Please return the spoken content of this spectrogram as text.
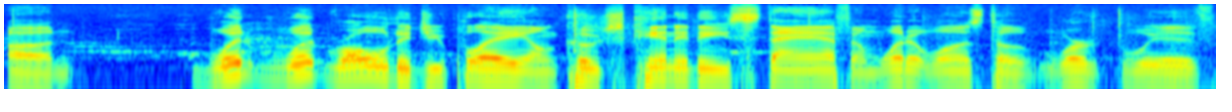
uh, what what role did you play on Coach Kennedy's staff, and what it was to work with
